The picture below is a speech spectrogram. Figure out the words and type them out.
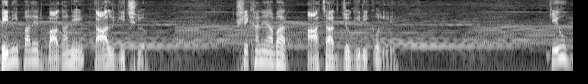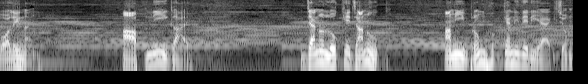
বেনিপালের বাগানে কাল গিছল, সেখানে আবার আচার্যগিরি করলে। কেউ বলে নাই আপনি গায়। যেন লোকে জানুক, আমি ব্রহ্মজ্ঞানীদেরই একজন।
